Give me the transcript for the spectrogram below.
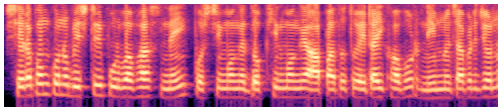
সেরকম কোনো বৃষ্টির পূর্বাভাস নেই। পশ্চিমবঙ্গে, দক্ষিণবঙ্গে আপাতত এটাই খবর নিম্নচাপের জন্য।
